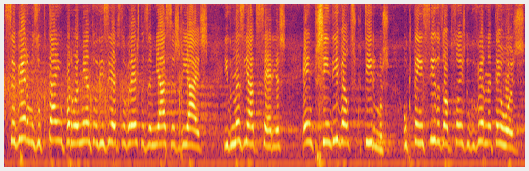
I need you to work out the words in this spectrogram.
sabermos o que tem o Parlamento a dizer sobre estas ameaças reais e demasiado sérias, é imprescindível discutirmos o que têm sido as opções do Governo até hoje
